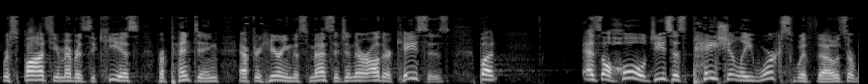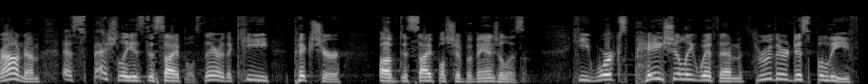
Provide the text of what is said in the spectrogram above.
response. You remember Zacchaeus repenting after hearing this message, and there are other cases, but as a whole, Jesus patiently works with those around him, especially his disciples. They are the key picture of discipleship evangelism. He works patiently with them through their disbelief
